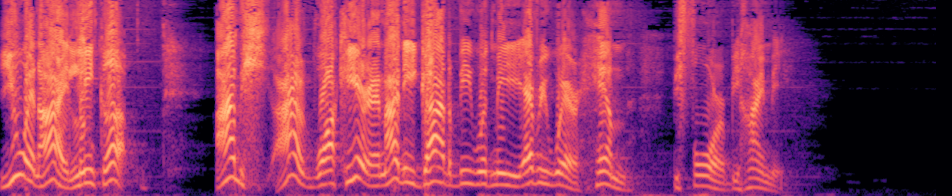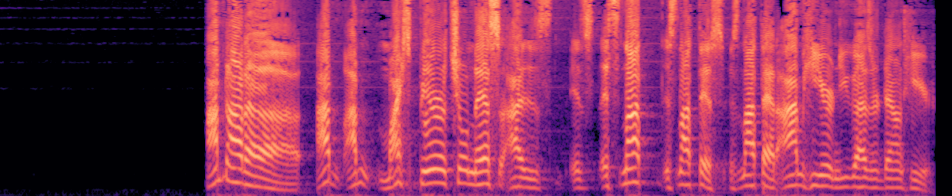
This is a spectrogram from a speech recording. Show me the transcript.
You and I link up. I'm, I walk here and I need God to be with me everywhere. Him before, behind me. I'm not a, I'm, I'm, my spiritualness is, it's, it's not, it's not this. It's not that. I'm here and you guys are down here.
